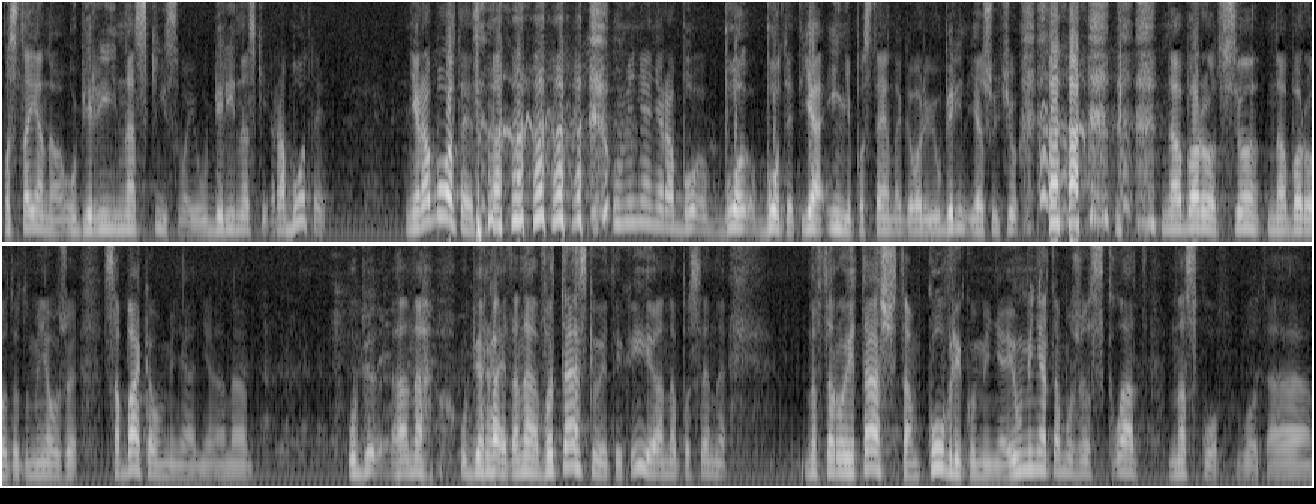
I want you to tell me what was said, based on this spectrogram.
Постоянно убери носки свои, убери носки. Работает? Не работает. У меня не работает. Я и не постоянно говорю, убери, я шучу. Наоборот, все наоборот. Вот у меня уже собака у меня, она она убирает, она вытаскивает их, и она постоянно на второй этаж, там коврик у меня, и у меня там уже склад носков. Вот. А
